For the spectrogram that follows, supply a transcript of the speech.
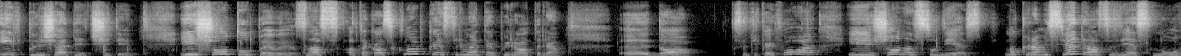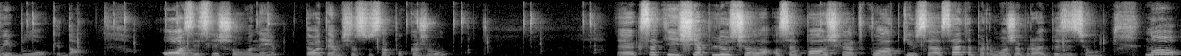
і включаєте чити. І що тут появилось? У нас така кнопка інструменти оператора. Е, да, кстати, кайфова. І що у нас тут є? Ну, кроме света, у нас тут є нові блоки, да. Ось, якщо що. Давайте я вам зараз усе покажу. Е, Кстати, ще плюс, що оця паличка відкладки і все це тепер може брати без цього. Ну,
